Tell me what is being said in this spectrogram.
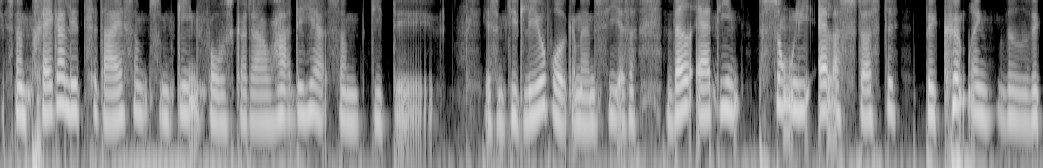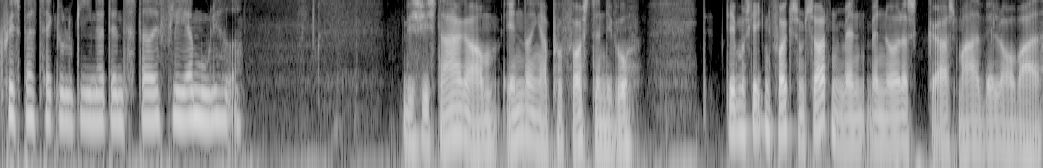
Hvis man prikker lidt til dig som, som genforsker, der jo har det her som dit, øh, ja, som dit levebrød, kan man sige. Altså, hvad er din personlige allerstørste bekymring ved, ved CRISPR-teknologien og den stadig flere muligheder? Hvis vi snakker om ændringer på fosterniveau, det er måske ikke en frygt som sådan, men, men noget, der skal gøres meget velovervejet.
